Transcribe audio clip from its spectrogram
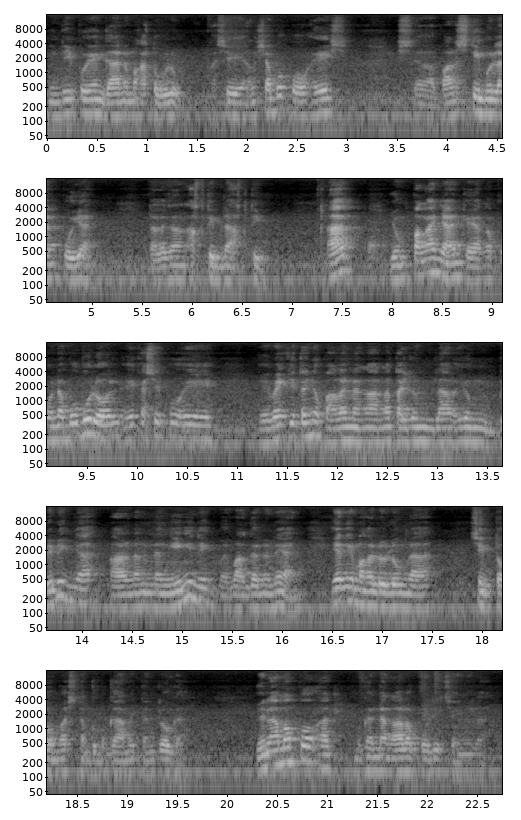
hindi po yan gano'ng makatulong. Kasi ang shabu po is uh, parang stimulant po yan. Talagang active na active. At yung panga niyan, kaya ka po nabubulol, eh kasi po eh, eh may kita nyo, parang nangangatal yung, yung bibig niya, parang nang nanginginig, mga gano'n na yan. Yan yung mga lulong na simptomas ng gumagamit ng droga. Yun lamang po at magandang araw po ulit sa inyo lahat.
